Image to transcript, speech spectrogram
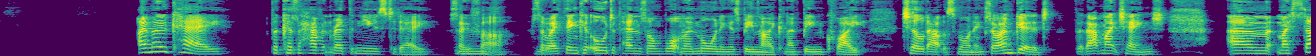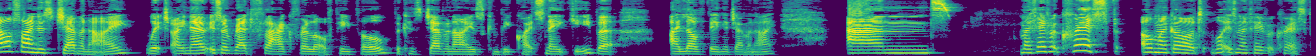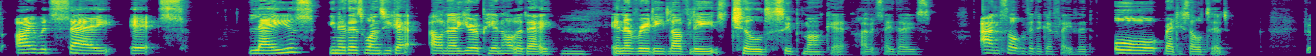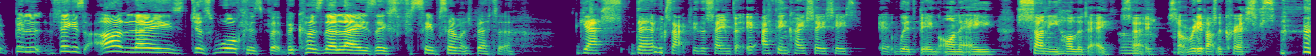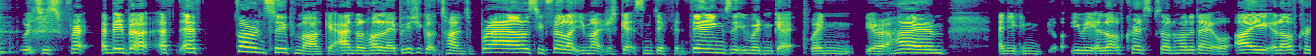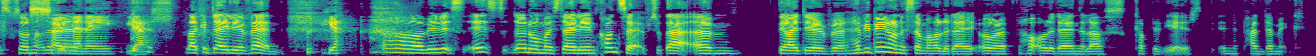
I'm okay because I haven't read the news today so mm. far. So yeah. I think it all depends on what my morning has been like. And I've been quite chilled out this morning. So I'm good, but that might change. Um, my star sign is Gemini, which I know is a red flag for a lot of people because Geminis can be quite snaky, but I love being a Gemini. And my favorite crisp, oh my God, what is my favorite crisp? I would say it's Lay's, you know, those ones you get on a European holiday. Mm in a really lovely chilled supermarket. I would say those, and salt and vinegar flavored or ready salted. But, but the thing is, aren't Lay's just Walkers? But because they're Lay's, they seem so much better. Yes, they're exactly the same. But it, I think I associate it with being on a sunny holiday. So oh. it's not really about the crisps. which is, I mean, but a, a foreign supermarket and on holiday because you've got time to browse. You feel like you might just get some different things that you wouldn't get when you're at home and you can you eat a lot of crisps on holiday or i eat a lot of crisps on holiday. so many yes. Like a daily event. Yeah. Oh i mean it's it's an almost alien concept that um the idea of a have you been on a summer holiday or a hot holiday in the last couple of years in the pandemic?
